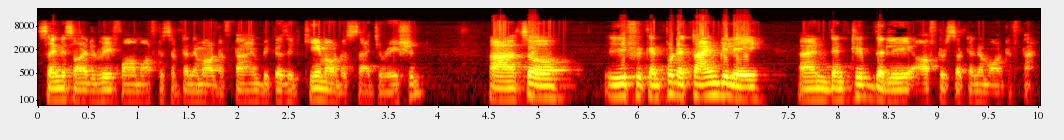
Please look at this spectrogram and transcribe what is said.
sinusoidal waveform after a certain amount of time because it came out of saturation. Uh, so if you can put a time delay and then trip the relay after a certain amount of time.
